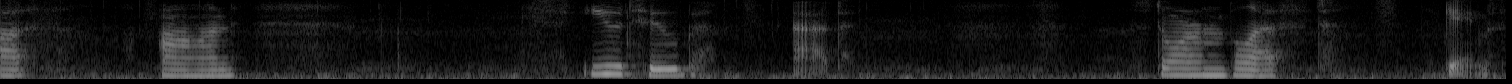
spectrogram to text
us on YouTube at Stormblessed Games.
